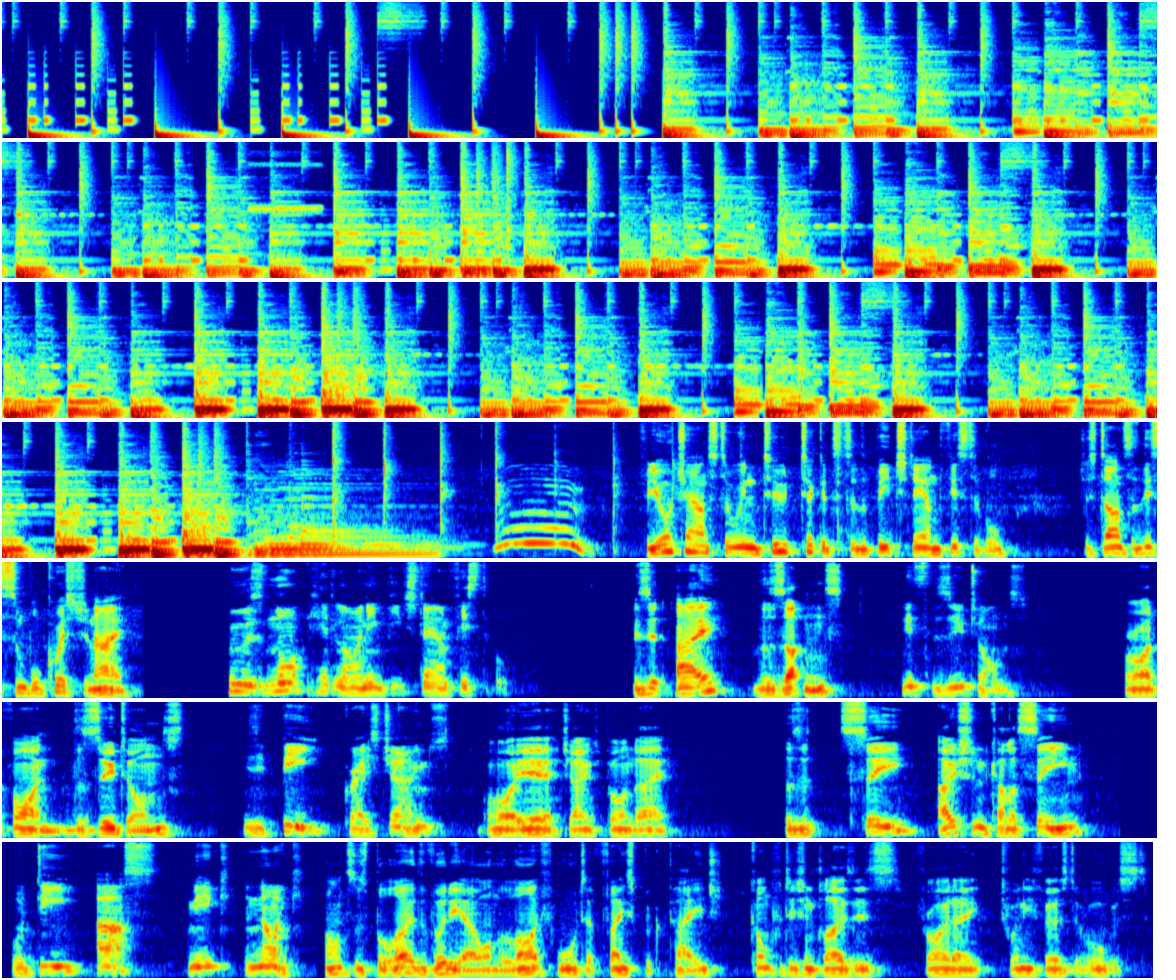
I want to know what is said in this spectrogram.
Thank you. For your chance to win two tickets to the Beachdown Festival, just answer this simple question, eh? Who is not headlining Beachdown Festival? Is it A, the Zuttons? It's the Zootons. Alright, fine, the Zootons. Is it B, Grace Jones? Oh yeah, James Bond, eh? Is it C, Ocean Colour Scene? Or D, us, Mick, and Nike? Answers below the video on the Life Water Facebook page. Competition closes Friday, 21st of August.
